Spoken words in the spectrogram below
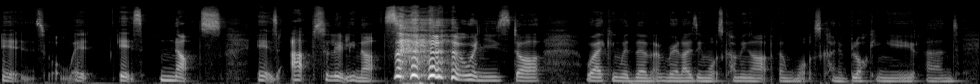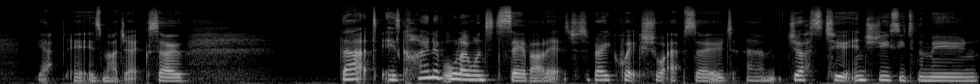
it's it it's nuts. It's absolutely nuts when you start working with them and realizing what's coming up and what's kind of blocking you. And yeah, it is magic. So that is kind of all I wanted to say about it. It's just a very quick, short episode, um, just to introduce you to the moon.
